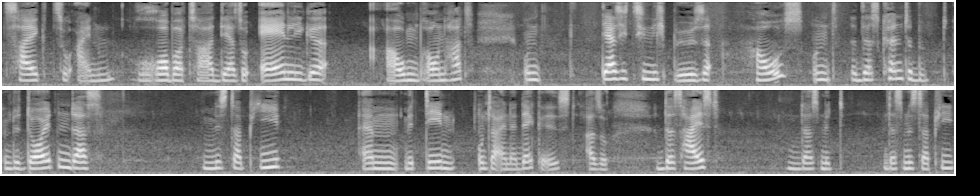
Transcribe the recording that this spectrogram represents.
zeigt zu einem Roboter, der so ähnliche Augenbrauen hat und der sieht ziemlich böse aus und das könnte be bedeuten, dass Mr. P ähm, mit denen unter einer Decke ist. Also das heißt, dass mit dass Mr. P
